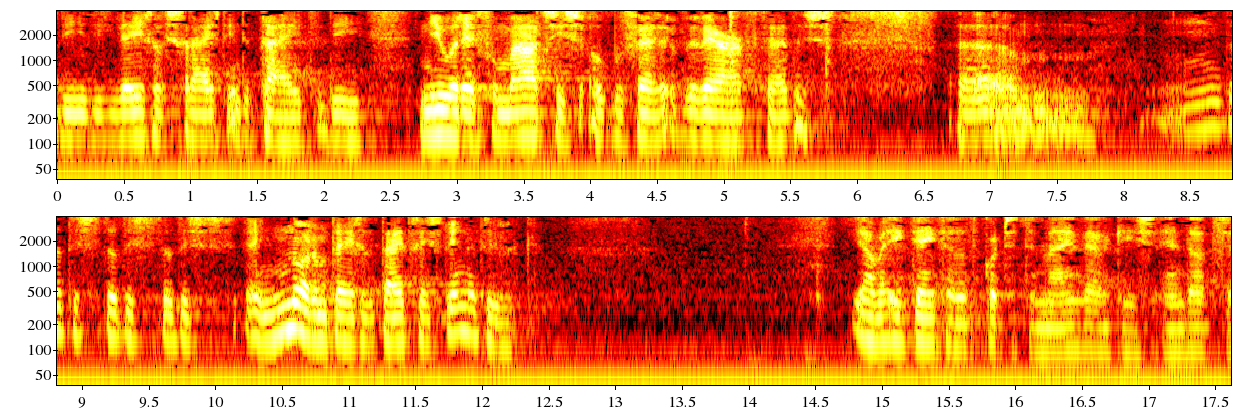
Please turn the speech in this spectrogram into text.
die, die wegen schrijft in de tijd, die nieuwe reformaties ook bewerkt. Hè. Dus um, dat, is, dat, is, dat is enorm tegen de tijdgeest in natuurlijk. Ja, maar ik denk dat het korte termijn werk is en dat,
